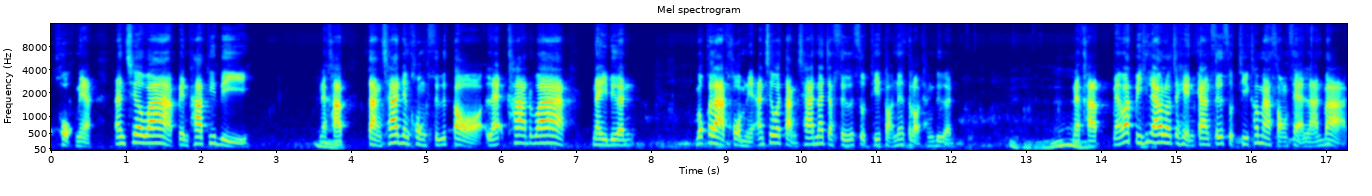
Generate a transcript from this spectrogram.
66 เนี่ยอั้นเชื่อว่าเป็นภาพที่ดีนะครับ ต่างชาติยังคงซื้อต่อและคาดว่าในเดือนมกราคมเนี่ยอันเชื่อว่าต่างชาติน่าจะซื้อสุทธิต่อเนื่องตลอดทั้งเดือนนะครับ แม้ว่าปีที่แล้วเราจะเห็นการซื้อสุทธิเข้ามา2แสนล้านบาท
